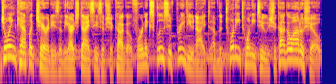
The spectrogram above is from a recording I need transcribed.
Join Catholic Charities of the Archdiocese of Chicago for an exclusive preview night of the 2022 Chicago Auto Show.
